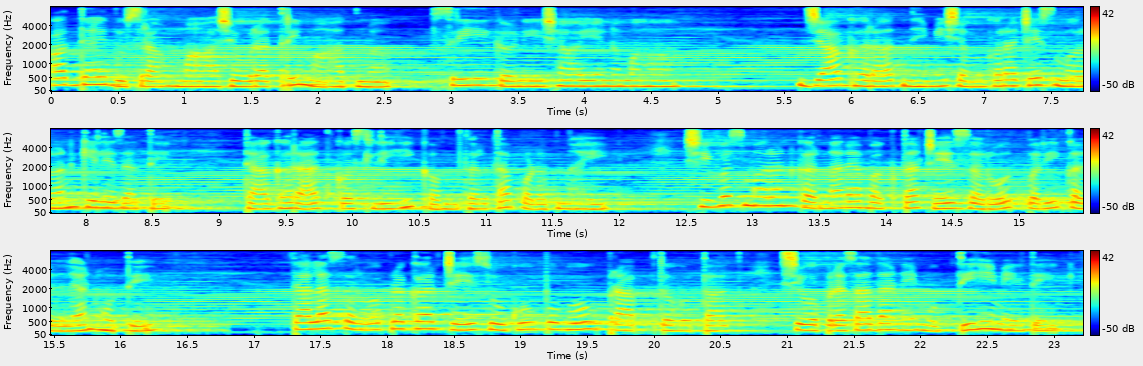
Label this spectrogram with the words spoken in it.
अध्याय दुसरा महाशिवरात्री महात्म्य श्री गणेशाय नमः. ज्या घरात नेहमी शंकराचे स्मरण केले जाते त्या घरात कसलीही कमतरता पडत नाही. शिवस्मरण करणाऱ्या भक्ताचे सर्वोत्परी कल्याण होते. त्याला सर्व प्रकारचे सुखोपभोग प्राप्त होतात. शिवप्रसादाने मुक्तीही मिळते.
